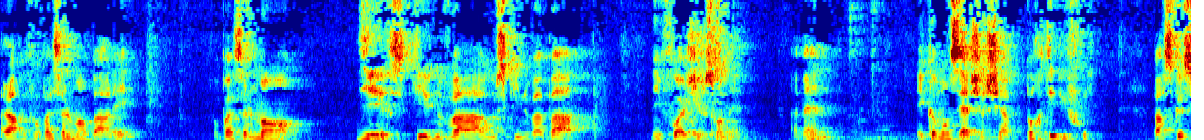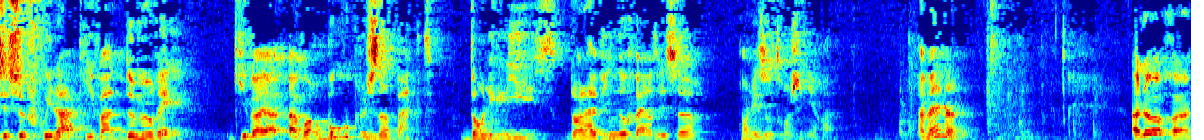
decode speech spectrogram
Alors il ne faut pas seulement parler, il ne faut pas seulement dire ce qui ne va ou ce qui ne va pas, il faut agir soi-même. Amen? Et commencer à chercher à porter du fruit. Parce que c'est ce fruit-là qui va demeurer, qui va avoir beaucoup plus d'impact dans l'Église, dans la vie de nos frères et sœurs, dans les autres en général. Amen. Alors, euh,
